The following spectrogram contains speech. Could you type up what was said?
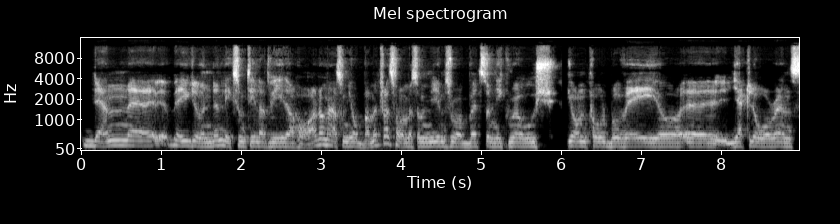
Den eh, är ju grunden liksom till att vi idag har de här som jobbar med Transformers som James Roberts och Nick Roche, John Paul Beauvais och eh, Jack Lawrence.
